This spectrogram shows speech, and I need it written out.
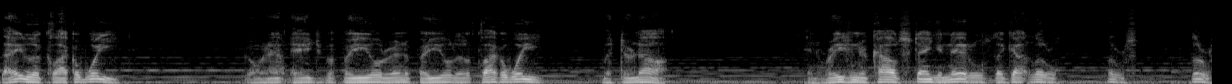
They look like a weed. Growing out the edge of a field or in a field, they look like a weed, but they're not. And the reason they're called stinging nettles, they got little, little, little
